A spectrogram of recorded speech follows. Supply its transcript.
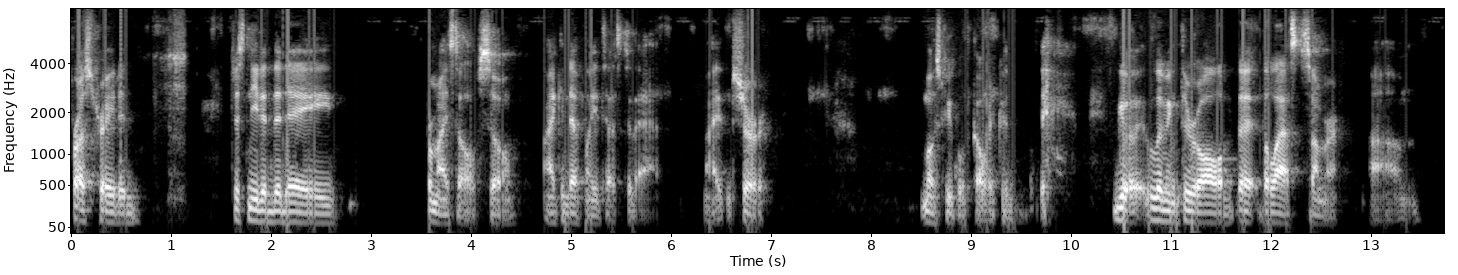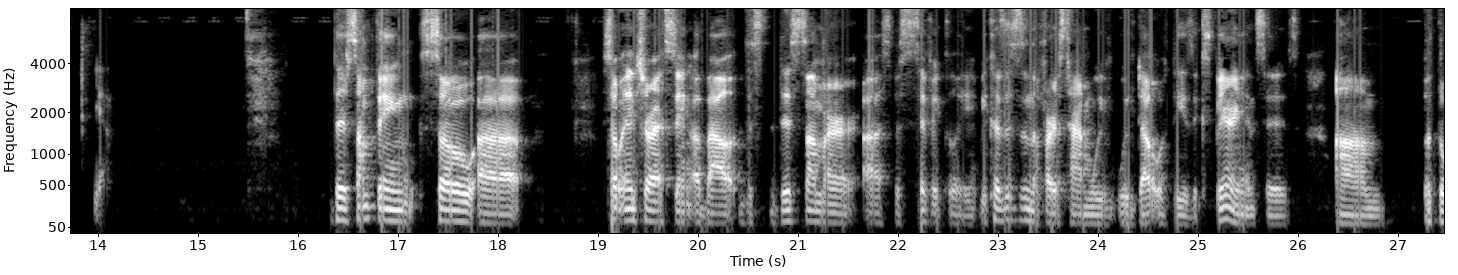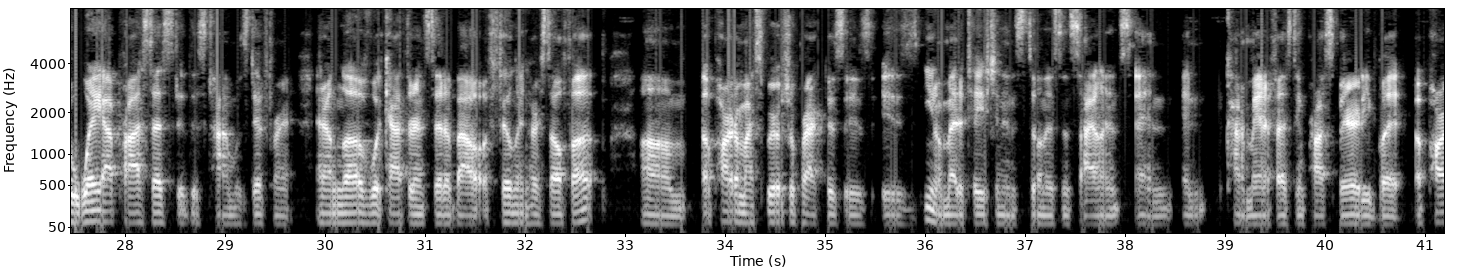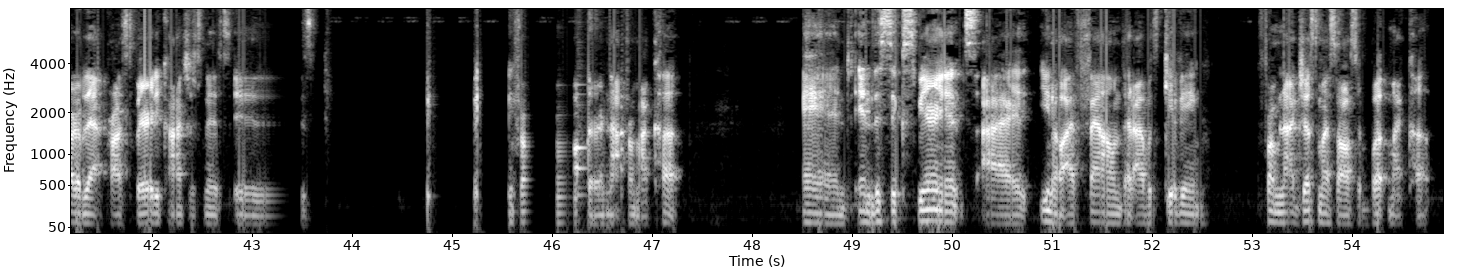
frustrated, just needed the day for myself. So I can definitely attest to that. I'm sure most people of color could go living through all of the, the last summer. Um, yeah. There's something so uh, so interesting about this this summer uh, specifically because this isn't the first time we've we've dealt with these experiences. Um, but the way I processed it this time was different, and I love what Kathryn said about filling herself up. Um, a part of my spiritual practice is is you know meditation and stillness and silence and and kind of manifesting prosperity. But a part of that prosperity consciousness is, from not from my cup. And in this experience, I, you know, I found that I was giving from not just my saucer, but my cup.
